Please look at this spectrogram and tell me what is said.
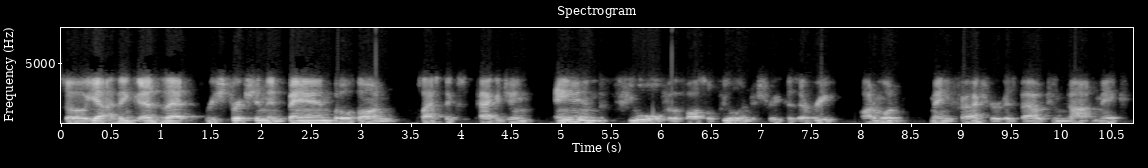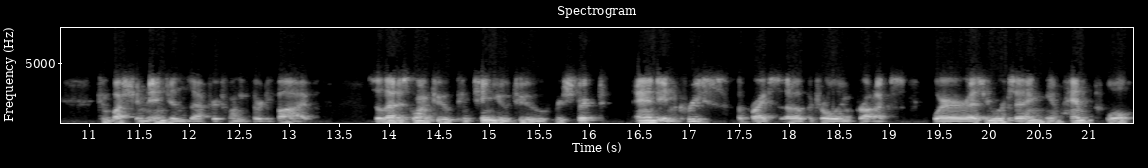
So yeah, I think as that restriction and ban both on plastics, packaging, and fuel for the fossil fuel industry, because every automotive manufacturer has vowed to not make combustion engines after 2035. So that is going to continue to restrict and increase the price of petroleum products. Where, as you were saying, you know, hemp will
